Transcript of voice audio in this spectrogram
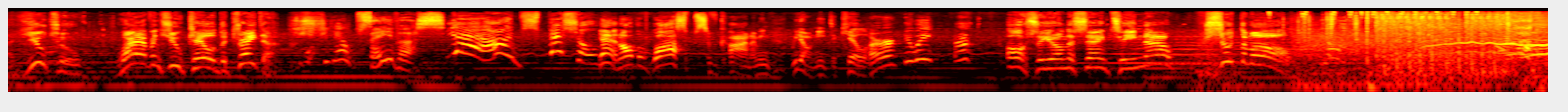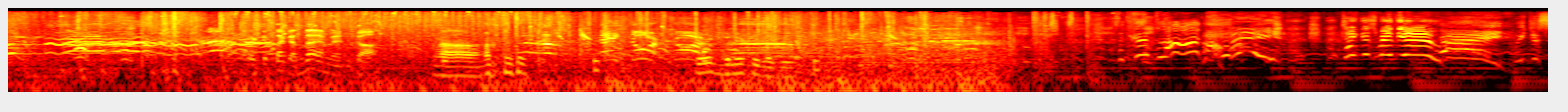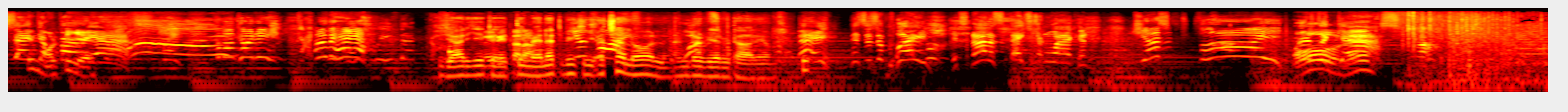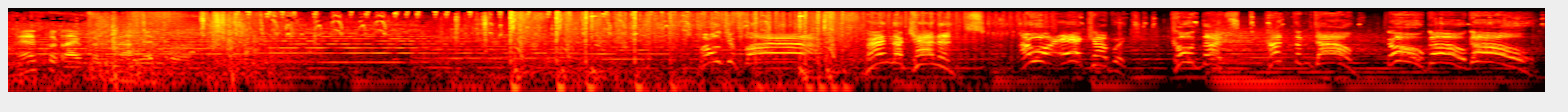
And you two, why haven't you killed the traitor? She helped save us. Yeah, I'm special. Yeah, and all the wasps have gone. I mean, we don't need to kill her, do we? Huh? Oh, so you're on the same team now? Shoot them all! अरे कितना गंदा है मैं इनका हाँ Hey, North, North! एक bullet ही लगी We just saved ये your मोटी furry है। ass! Come on, Cody! Over here! यार ये क्या मेरी इतनी तरह। मेहनत भी की अच्छा लॉल अंडरवियर उठा रहे हम Hey! This is a plane! It's not a station wagon! Just fly! Where's Oh, the man. gas? मैं इसको ड्राइव करूंगा let's go Hold your fire! Man the cannons! I want air coverage! Cold nuts! Hunt them down! Go, go, go!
